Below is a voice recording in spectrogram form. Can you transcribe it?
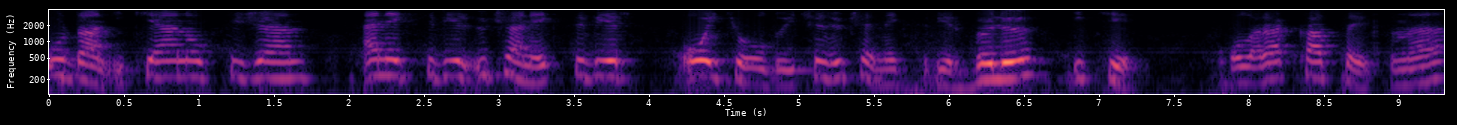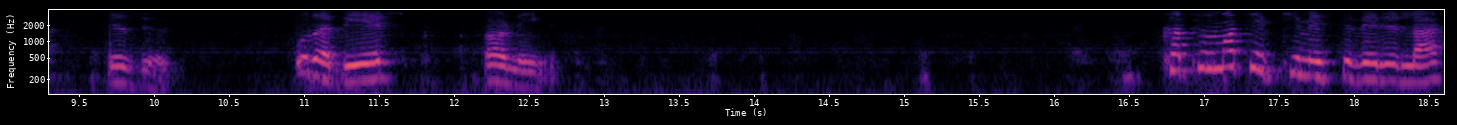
Buradan 2N oksijen, N eksi 1, 3N eksi 1, O2 olduğu için 3N eksi 1 bölü 2 olarak kat sayısını yazıyoruz. Bu da bir örneğimiz. Katılma tepkimesi verirler.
